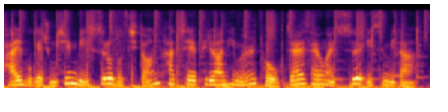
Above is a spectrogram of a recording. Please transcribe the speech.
발 무게 중심 밑으로 놓치던 하체에 필요한 힘을 더욱 잘 사용할 수 있습니다. '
